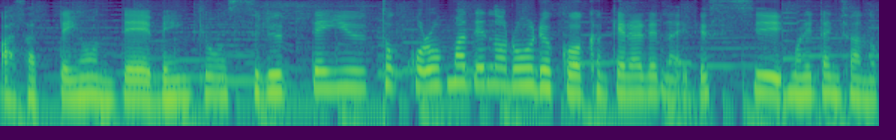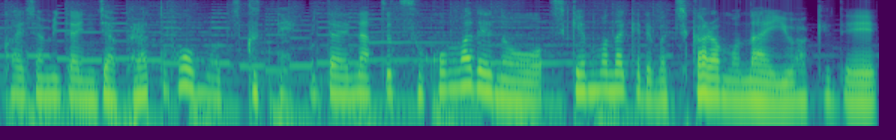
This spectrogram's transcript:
漁って読んで勉強するっていうところまでの労力はかけられないですし森谷さんの会社みたいにじゃあプラットフォームを作ってみたいなちょっとそこまでの知見もなければ力もないわけで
